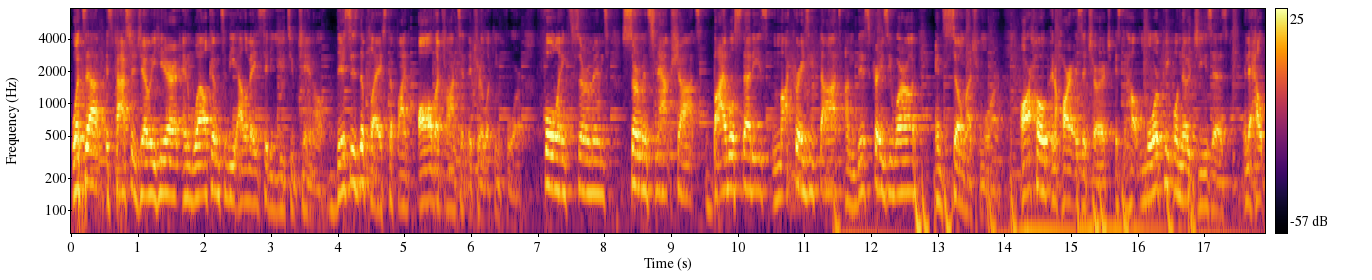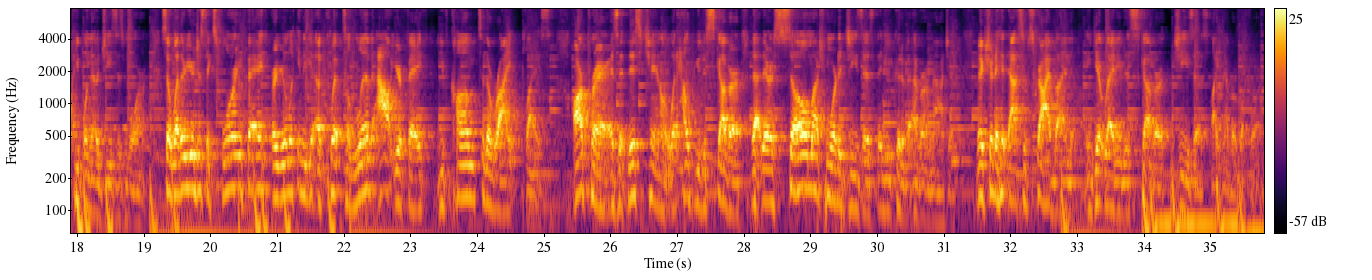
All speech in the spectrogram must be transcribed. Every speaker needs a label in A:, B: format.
A: What's up? It's Pastor Joey here, and welcome to the Elevate City YouTube channel. This is the place to find all the content that you're looking for full length sermons, sermon snapshots, Bible studies, my crazy thoughts on this crazy world, and so much more. Our hope and heart as a church is to help more people know Jesus and to help people know Jesus more. So, whether you're just exploring faith or you're looking to get equipped to live out your faith, you've come to the right place. Our prayer is that this channel would help you discover that there is so much more to Jesus than you could have ever imagined. Make sure to hit that subscribe button and get ready to discover Jesus like never before.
